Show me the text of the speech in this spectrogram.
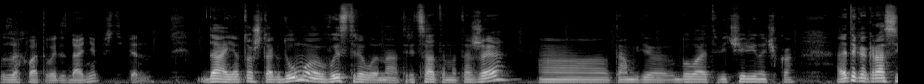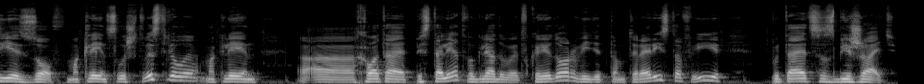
захватывать здание постепенно. Да, я тоже так думаю. Выстрелы на 30 этаже, э, там, где была эта вечериночка. А это как раз и есть зов. Маклейн слышит выстрелы, Маклейн а, хватает пистолет, выглядывает в коридор, видит там террористов и пытается сбежать.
